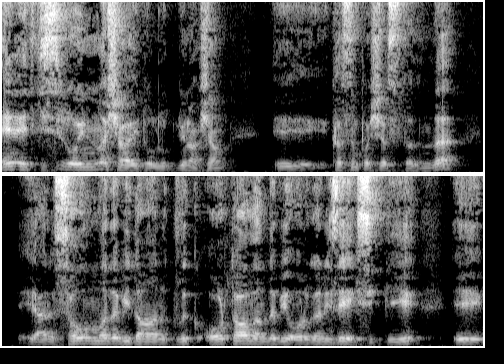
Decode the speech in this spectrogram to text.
en etkisiz oyununa şahit olduk dün akşam e, Kasımpaşa stadında. Yani savunmada bir dağınıklık, orta alanda bir organize eksikliği, e,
